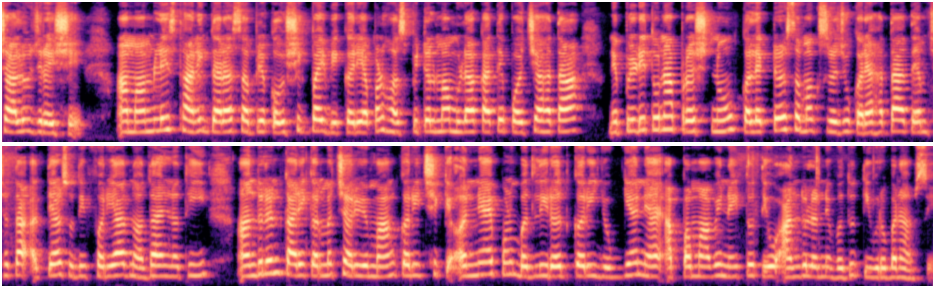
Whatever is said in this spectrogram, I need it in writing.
ચાલુ જ રહેશે. આ મામલે સ્થાનિક ધારાસભ્ય કૌશિકભાઈ વેકરિયા પણ હોસ્પિટલમાં મુલાકાતે પહોંચ્યા હતા અને પીડિતોના પ્રશ્નો કલેક્ટર સમક્ષ રજૂ કર્યા હતા. તેમ છતાં અત્યાર સુધી ફરિયાદ નોંધાયેલ નથી. આંદોલનકારી કર્મચારીઓએ માંગ કરી છે કે અન્યાય પણ બદલી રદ કરી યોગ્ય ન્યાય આપવામાં આવે, નહીં તો તેઓ આંદોલનને વધુ તીવ્ર બનાવશે.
